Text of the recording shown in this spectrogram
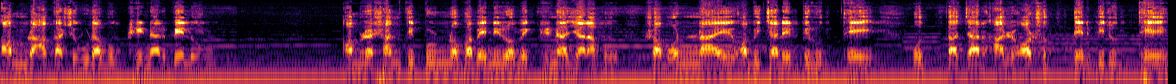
আমরা আকাশে উড়াবো ঘৃণার বেলুন। আমরা শান্তিপূর্ণভাবে নীরবে ঘৃণা জানাব। সব অন্যায় অবিচারের বিরুদ্ধে, অত্যাচার আর অসত্যের বিরুদ্ধে,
